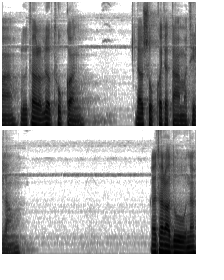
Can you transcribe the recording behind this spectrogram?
มา หรือถ้าเราเลือกทุกข์ก่อน แล้วสุขก็จะตามมาทีหลัง แล้วถ้าเราดูนะ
